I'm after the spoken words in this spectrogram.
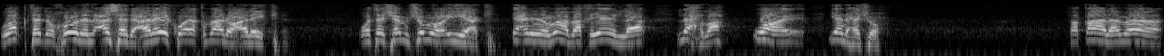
وقت دخول الأسد عليك واقباله عليك وتشمشمه إياك؟ يعني إنه ما بقي إلا لحظة وينهشه. فقال ما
